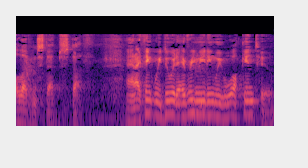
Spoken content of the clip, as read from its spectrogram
11 step stuff. And I think we do it every meeting we walk into.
